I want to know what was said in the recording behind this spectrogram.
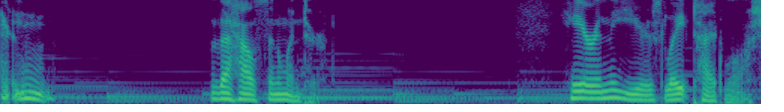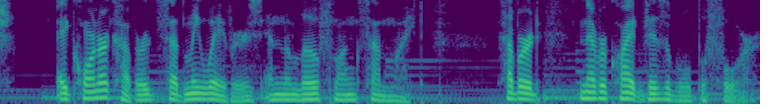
the House in Winter. Here in the year's late tide wash, a corner cupboard suddenly wavers in the low flung sunlight. Cupboard never quite visible before.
